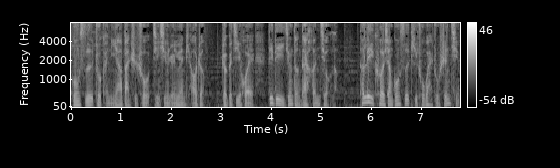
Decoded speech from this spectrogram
公司驻肯尼亚办事处进行人员调整，这个机会弟弟已经等待很久了，他立刻向公司提出外驻申请。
